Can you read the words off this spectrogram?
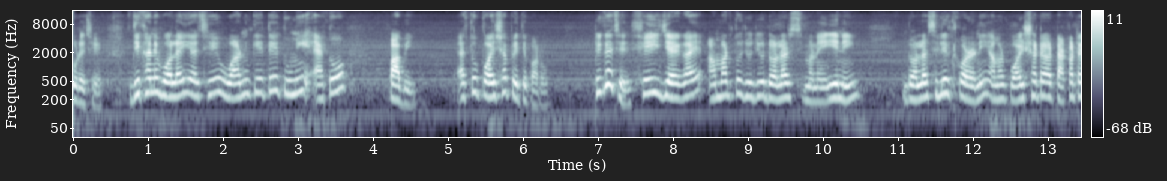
করেছে, যেখানে বলাই আছে ওয়ান কেতে তুমি এত পাবে, এত পয়সা পেতে পারো। ঠিক আছে? সেই জায়গায় আমার তো যদিও ডলার মানে ইয়ে নেই ডলার সিলেক্ট করা নেই, আমার পয়সাটা, টাকাটা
